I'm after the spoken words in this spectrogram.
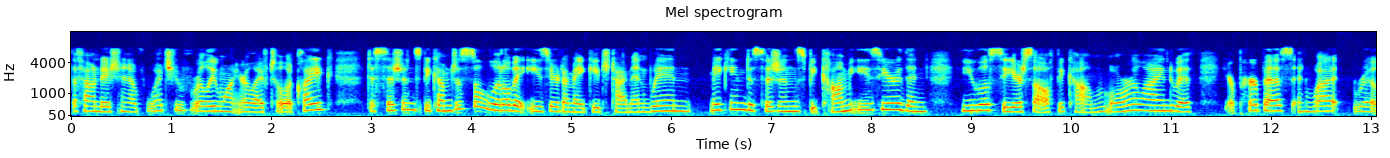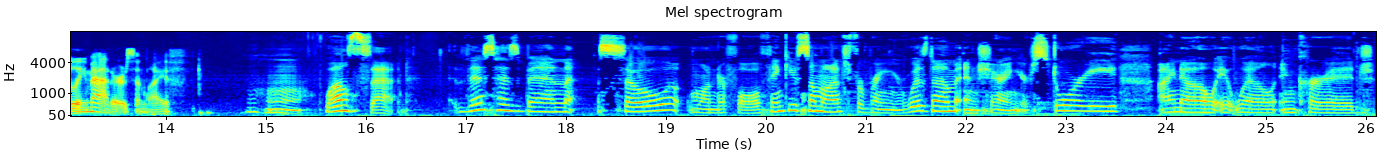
the foundation of what you really want your life to look like, decisions become just a little bit easier to make each time. And when making decisions become easier, then you will see yourself become more aligned with your purpose and what really matters in life. Mm-hmm. Well said. This has been so wonderful. Thank you so much for bringing your wisdom and sharing your story. I know it will encourage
